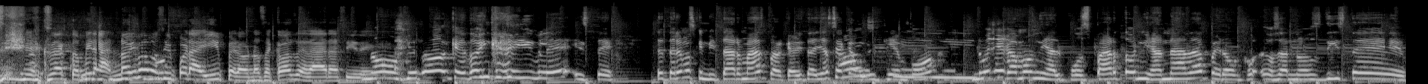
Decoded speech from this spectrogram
Sí, exacto. Mira, no íbamos a ir por ahí, pero nos acabas de dar así de... No, quedó, quedó increíble. Este, te tenemos que invitar más porque ahorita ya se acabó Ay, el sí. tiempo. No llegamos ni al posparto ni a nada, pero, o sea, nos diste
